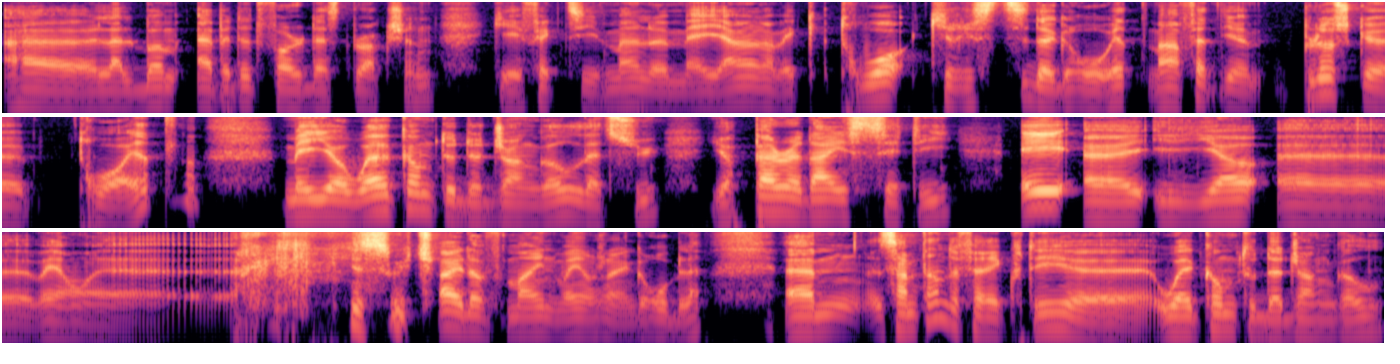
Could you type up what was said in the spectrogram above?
à l'album Habited for Destruction, qui est effectivement le meilleur avec trois Christie de gros hits. Mais en fait, il y a plus que trois hits, mais il y a Welcome to the Jungle là-dessus, il y a Paradise City, et euh, il y a, euh, voyons, euh, Sweet Child of Mine, voyons, j'ai un gros blanc. Euh, ça me tente de faire écouter Welcome to the Jungle,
